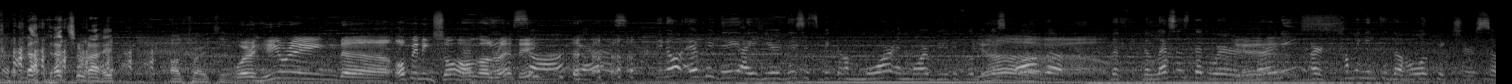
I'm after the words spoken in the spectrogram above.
That's right. I'll try to. We're hearing the opening song The already. Song, yes. You know, every day I hear this, it's become more and more beautiful because all the, the the lessons that we're Yes. learning are coming into the whole picture. So,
